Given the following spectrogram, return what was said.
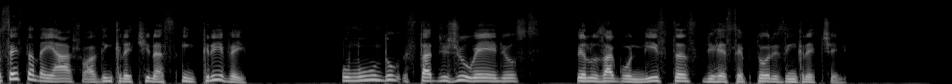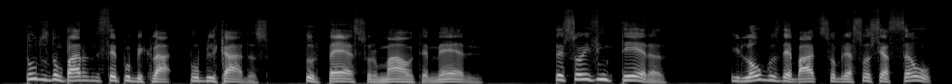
Vocês também acham as incretinas incríveis? O mundo está de joelhos pelos agonistas de receptores incretínicos. Todos não param de ser publica publicados. Surpé, Surmount, Emerge. Sessões inteiras e longos debates sobre associação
